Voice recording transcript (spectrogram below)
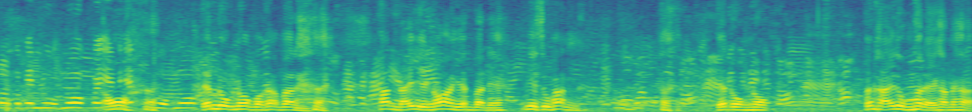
นกก็เป็นลูกนกไปเอาเฮ็ดลูกนกเฮ็ดลูกนกบ่ครับบัดนี้ พันธุ์ใดอีกเนาะเฮ็ดบัดนี้มีสุพรรณเฮ็ดองค์นก เพิ่นขายถุงเท่าไหร่ครับแม่ค่ะ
